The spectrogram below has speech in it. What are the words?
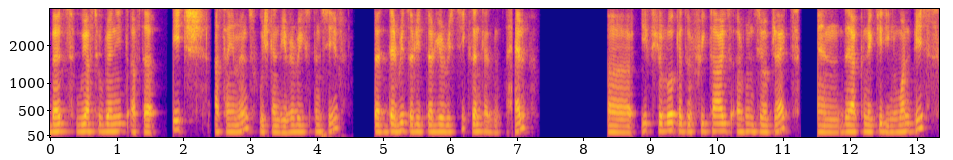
but we have to run it after each assignment, which can be very expensive. But there is a little heuristic that can help. Uh, if you look at the three tiles around the object and they are connected in one piece,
